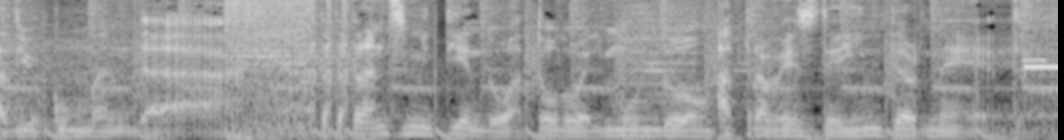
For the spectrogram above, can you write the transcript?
Radio Kumanda. Transmitiendo a todo el mundo a través de internet.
